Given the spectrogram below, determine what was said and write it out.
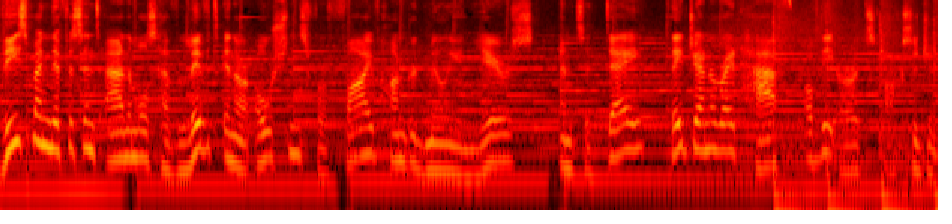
These magnificent animals have lived in our oceans for 500 million years, and today they generate half of the Earth's oxygen.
